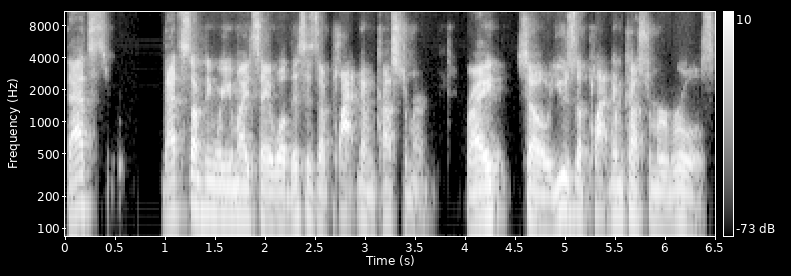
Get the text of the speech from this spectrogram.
That's that's something where you might say, well, this is a platinum customer, right? So use the platinum customer rules.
